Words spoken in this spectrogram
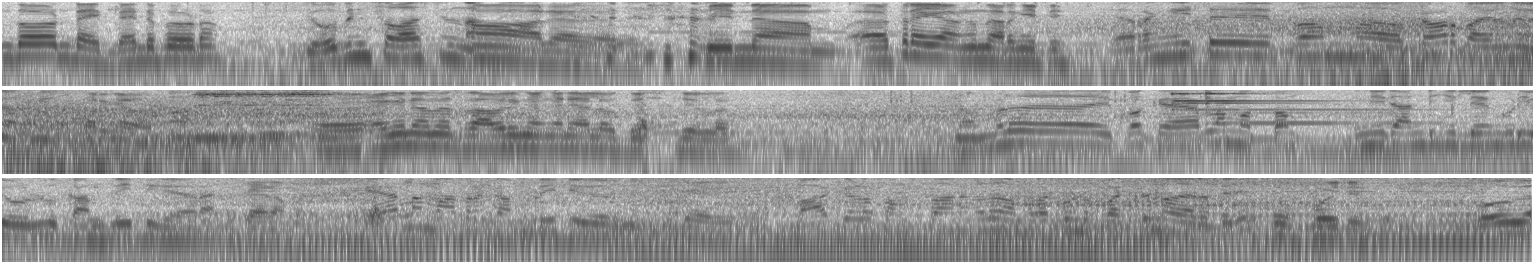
എന്തോ ഉണ്ടായില്ല അതിന്റെ പേരോ ജോബിൻ സെബാസ്റ്റ്യൻ ആ അതെ അതെ പിന്നെ എത്രയാ അങ്ങനെ ഇറങ്ങിയിട്ട്? ഇറങ്ങിയിട്ട് ഇപ്പം ഒക്ടോബർ പതിനൊന്നിന് ഇറങ്ങി. ഇറങ്ങിയതാണ് എങ്ങനെയാണ് ട്രാവലിംഗ് എങ്ങനെയല്ല ഉദ്ദേശിച്ചുള്ളത് നമ്മൾ ഇപ്പോൾ കേരളം മൊത്തം ഇനി രണ്ട് ജില്ലയും കൂടി ഉള്ളൂ കംപ്ലീറ്റ് കയറാൻ കയറാൻ പറ്റും. കേരളം മാത്രം കംപ്ലീറ്റ് കയറി ബാക്കിയുള്ള സംസ്ഥാനങ്ങൾ നമ്മളെ കൊണ്ട് പറ്റുന്ന തരത്തിൽ പോയിട്ടുണ്ട് പോവുക.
